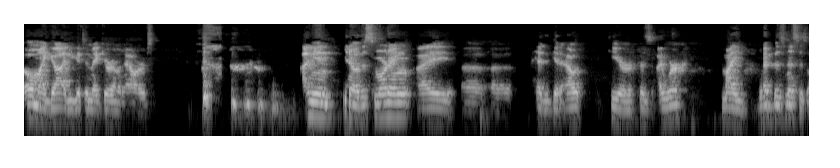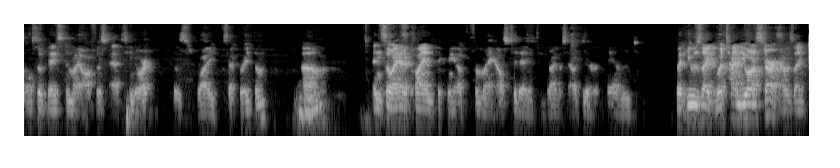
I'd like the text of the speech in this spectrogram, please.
Oh my God, you get to make your own hours. I mean, you know, this morning I uh, uh, had to get out here because I work. My web business is also based in my office at T North. Because why separate them? Mm-hmm. Um, and so I had a client pick me up from my house today to drive us out here, and but he was like, "What time do you want to start?" I was like,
